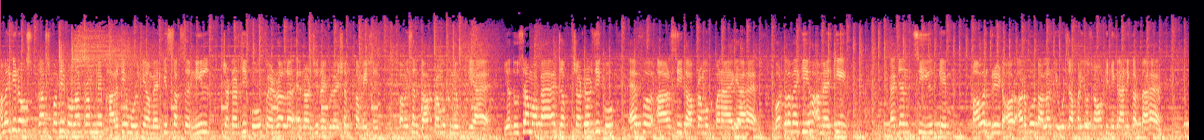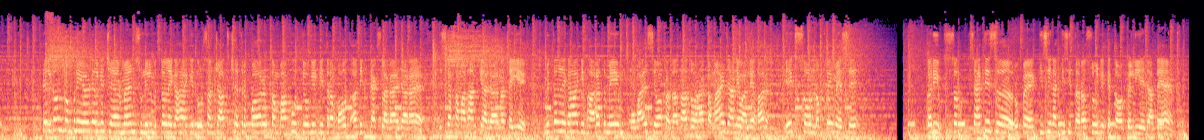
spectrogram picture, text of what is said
अमेरिकी राष्ट्रपति डोनाल्ड ट्रंप ने भारतीय मूल के अमेरिकी शख्स नील चटर्जी को federal energy regulation commission commission का प्रमुख नियुक्त किया है। यह दूसरा मौका है जब चटर्जी को एफआरसी का प्रमुख बनाया गया है। गौरतलब है कि यह अमेरिकी एजेंसी के पावर ग्रिड और अरबों डॉलर की ऊर्जा परियोजनाओं की निगरानी करता है। टेलीकॉम कंपनी एयरटेल के चेयरमैन सुनील मित्तल ने कहा है कि दूरसंचार क्षेत्र पर तंबाकू उद्योगी की तरफ़ बहुत अधिक टैक्स लगाया जा रहा है, जिसका समाधान किया जाना चाहिए। मित्तल ने कहा कि भारत में मोबाइल सेवा प्रदाता द्वारा कमाए जाने वाले हर 190 में से करीब सैतीस रुपए किसी न किसी तरह शुल्क के तौर पर लिए जाते हैं।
